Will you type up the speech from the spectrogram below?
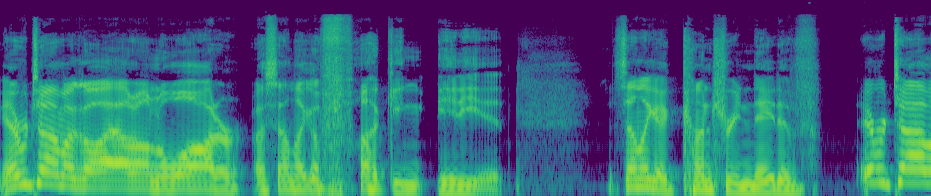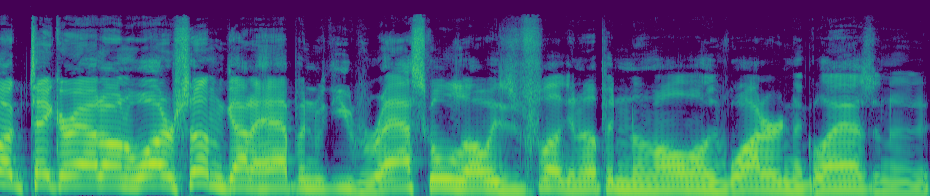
every time I go out on the water, I sound like a fucking idiot. I sound like a country native. Every time I take her out on the water, something got to happen with you rascals, always fucking up in all the water in the glass and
